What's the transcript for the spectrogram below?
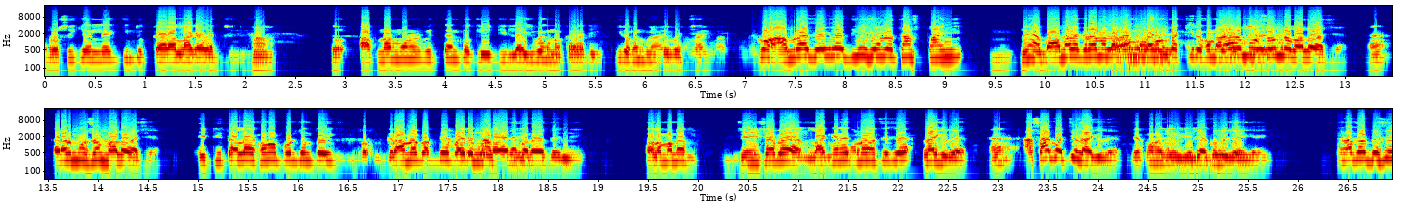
রসিকের লেগ কিন্তু কাড়া লাগাবার জন্য। হ্যাঁ। তো আপনার মনের বৃত্তান্ত কি? এটি লাগবে না? কাড়াটি কীরকম বুঝতে পারছেন? দেখো আমরা যেগুলা দিয়েছি আমরা চান্স পাইনি। হ্যাঁ বা আমাদের গ্রামে লাগানো মৌসুমটা কীরকম দেখে কারার বোঝা যায়? মৌসুমটা ভালো আছে। হ্যাঁ? কারার মৌসুম ভালো আছে। এটি তাহলে এখনও পর্যন্ত ওই গ্রামে বাদ দিয়ে বাইরে বাইরে দেয়নি। কোথাও দেয়নি। তাহলে মানে যে হিসাবে লাগে না মনে হচ্ছে যে লাগবে। হ্যাঁ? আশা করছি লাগবে। যে কোনো জায়গায় যে কোনো জায়গায়। আমরা তো বেশি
